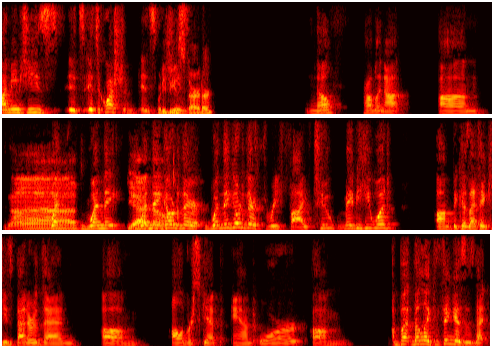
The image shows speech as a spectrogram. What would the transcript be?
I mean, he's, it's, it's a question. It's, Would he be a starter? No, probably not. Um, Nah, when when they yeah, when they go to their when they go to their three five two, maybe he would, um, because I think he's better than um Oliver Skipp and or um, but but like the thing is is that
